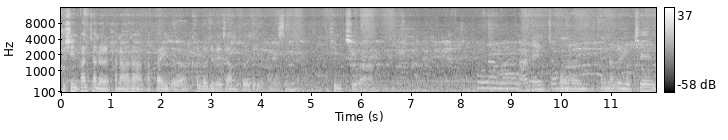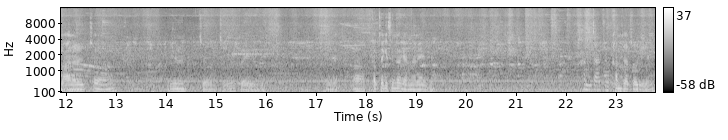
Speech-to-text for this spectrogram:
주신 반찬을 하나하나 가까이 더 클로즈업해서 한번 보여드리도록 하겠습니다. 김치와 콩나물, 마늘종, 콩나물, 콩나물 무침, 마늘종, 이거는 저 저걸 거예요 이게. 네. 아 갑자기 생각이 안 나네요 이게. 감자조. 감자 조림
